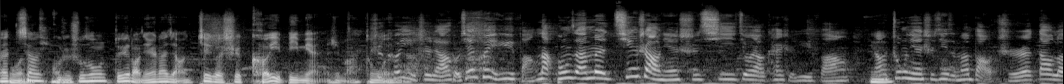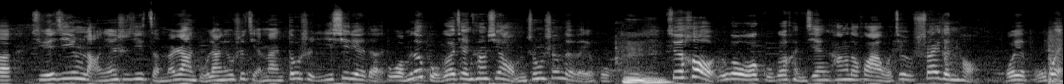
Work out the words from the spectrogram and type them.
那像骨质疏松对于老年人来讲，这个是可以避免的，是吧？通是可以治疗，首先可以预防的。从咱们青少年时期就要开始预防，然后中年时期怎么保持，到了绝经，老年时期怎么让骨量流失减慢，都是一系列的。我们的骨骼健康需要我们终生的维护。嗯最后，如果我骨骼很健康的话，我就摔跟头，我也不会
